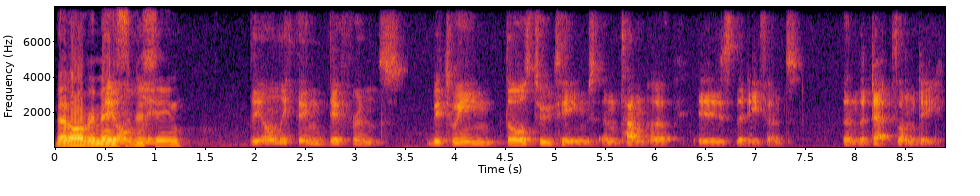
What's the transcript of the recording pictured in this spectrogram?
That all remains The to be seen. The only thing difference between those two teams and Tampa is the defense and the depth on D.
